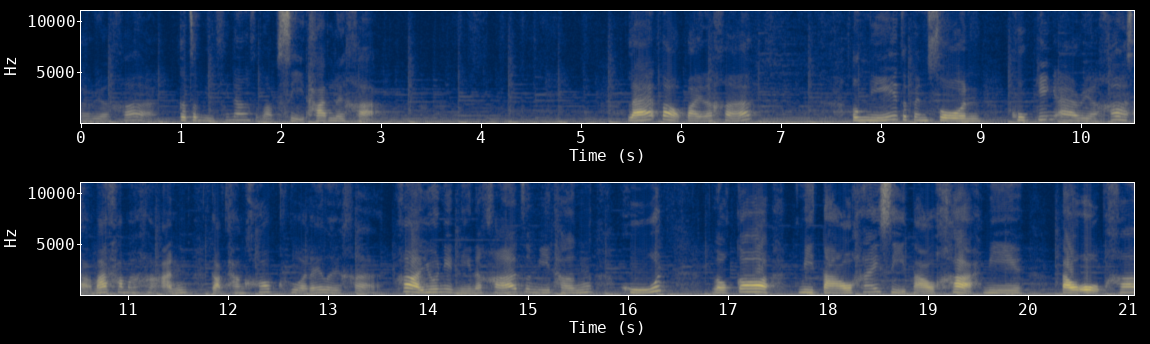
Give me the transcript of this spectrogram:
area ค่ะ ก็จะมีที่นั่งสำหรับ 4 ท่านเลยค่ะ และต่อไปนะคะ ตรงนี้จะเป็นโซน Cooking Area ค่ะ สามารถทำอาหารกับทางครอบครัวได้เลยค่ะ ค่ะยูนิตนี้นะคะจะมีทั้งฮูดแล้วก็มีเตาให้ 4 เตาค่ะ มีเตาอบค่ะ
